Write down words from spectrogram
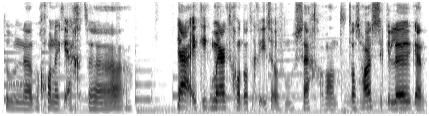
toen begon ik echt. Ja, ik, ik merkte gewoon dat ik er iets over moest zeggen. Want het was hartstikke leuk en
